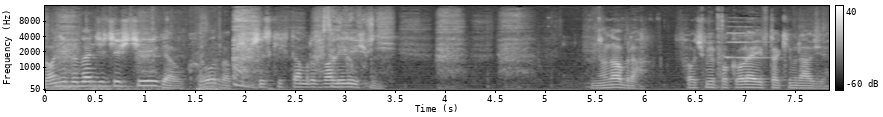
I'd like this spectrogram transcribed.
Kto niby będzie cię ścigał? Kurwa, wszystkich tam rozwaliliśmy. No dobra, wchodźmy po kolei w takim razie.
